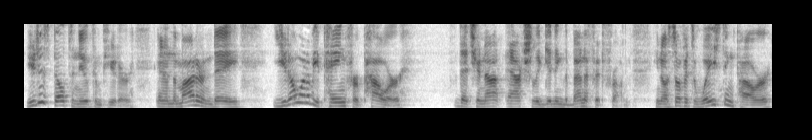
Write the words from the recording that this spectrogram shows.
you just built a new computer, and in the modern day, you don't want to be paying for power that you're not actually getting the benefit from. You know, so if it's wasting power,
